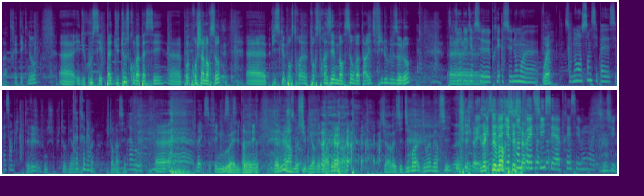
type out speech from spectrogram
bah, très techno. Euh, et du coup, c'est pas du tout ce qu'on va passer pour le prochain morceau, puisque pour ce, pour ce troisième morceau, on va parler de Philou Luzolo. C'est dur de dire ce, ce nom. ouais. Son nom ensemble, c'est pas, c'est pas simple. T'as vu, je, me suis plutôt bien. Très très bien. je te remercie. Bravo. Euh, le mec se fait mousser, c'est parfait. T'as vu, je me suis bien démerdé. Hein. Tiens, vas-y, dis-moi, dis-moi merci. c'est ça, exactement. Il faut dire 30 fois de suite et après c'est bon, tu, tu,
